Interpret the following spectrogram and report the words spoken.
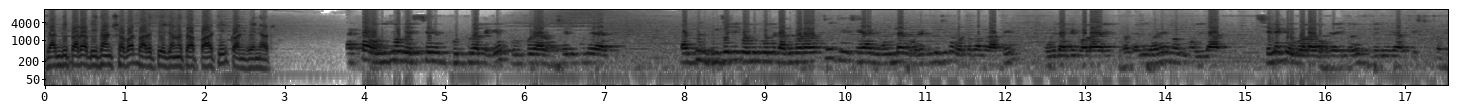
জাঙ্গিপাড়া বিধানসভার ভারতীয় জনতা পার্টির কনভেনর একটা অভিযোগ এসছে ফুলপুরা থেকে ফুলপুরার হোসেনপুরে এক একজন বিজেপি কর্মী বলে দাবি করা হচ্ছে যে সে এক মহিলার ঘরে ঢুকেছিল গতকাল রাতে। মহিলাকে গলায় ধরে এবং মহিলার ছেলেকেও গলায় ভজালি ধরে তুলে নিয়ে যাওয়ার চেষ্টা করে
